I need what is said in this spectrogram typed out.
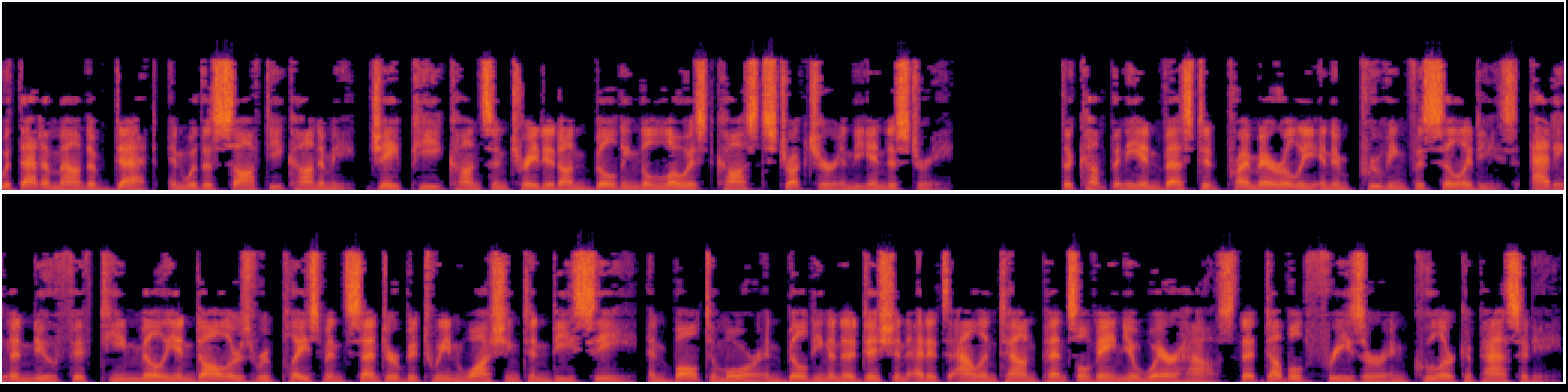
With that amount of debt, and with a soft economy, JP concentrated on building the lowest cost structure in the industry. The company invested primarily in improving facilities, adding a new $15 million replacement center between Washington, D.C., and Baltimore and building an addition at its Allentown, Pennsylvania warehouse that doubled freezer and cooler capacity.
